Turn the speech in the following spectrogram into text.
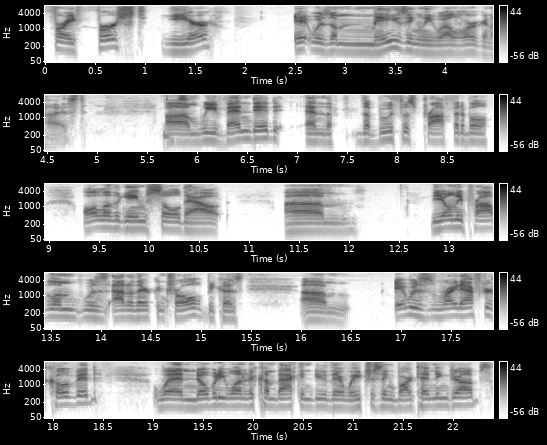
For a first year, it was amazingly well organized. Nice. Um, we vended, and the the booth was profitable. All of the games sold out. Um, the only problem was out of their control because um, it was right after COVID when nobody wanted to come back and do their waitressing, bartending jobs.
